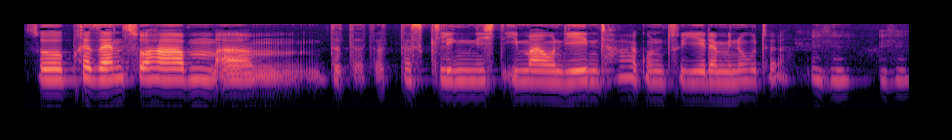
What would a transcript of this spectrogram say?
so präsent zu haben, ähm, das, das, das, klingt nicht immer und jeden Tag und zu jeder Minute. Mhm, mh.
